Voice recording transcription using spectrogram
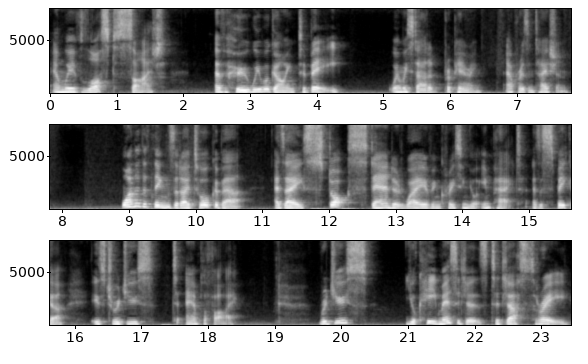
and we've lost sight of who we were going to be when we started preparing our presentation. One of the things that I talk about as a stock standard way of increasing your impact as a speaker is to reduce to amplify. Reduce your key messages to just three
